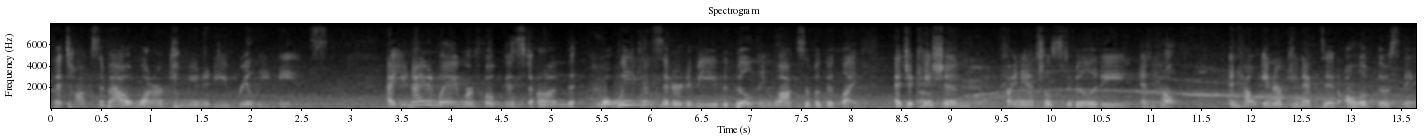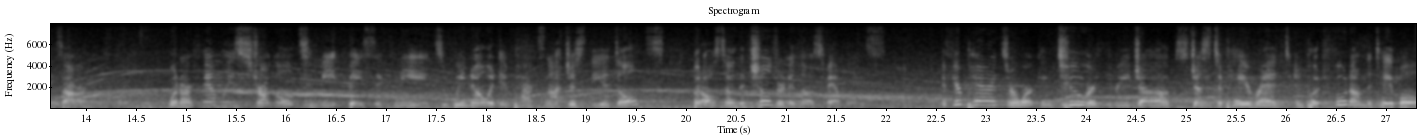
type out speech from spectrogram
that talks about what our community really needs. At United Way, we're focused on the, what we consider to be the building blocks of a good life, education, financial stability, and health, and how interconnected all of those things are. When our families struggle to meet basic needs, we know it impacts not just the adults, but also the children in those families. If your parents are working two or three jobs just to pay rent and put food on the table,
